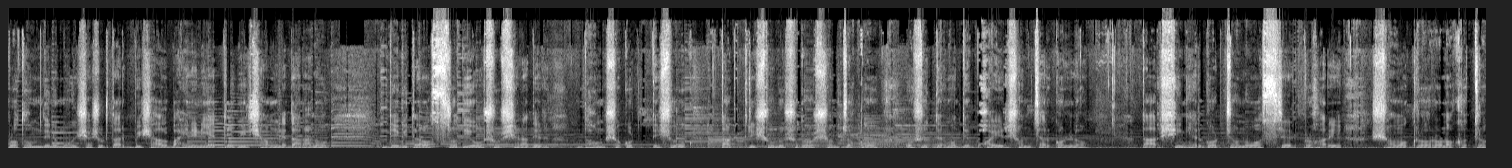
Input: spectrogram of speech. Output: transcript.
প্রথম দিনে মহিষাসুর তার বিশাল বাহিনী নিয়ে দেবীর সামনে দাঁড়াল। দেবী তার অস্ত্র দিয়ে অসুর সেনাদের ধ্বংস করতে শুরু তার ত্রিশূল সুদর্শন চক্র অসুরদের মধ্যে ভয়ের সঞ্চার করল। তার সিংহের গর্জন ও অস্ত্রের প্রহারে সমগ্র রণক্ষত্র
